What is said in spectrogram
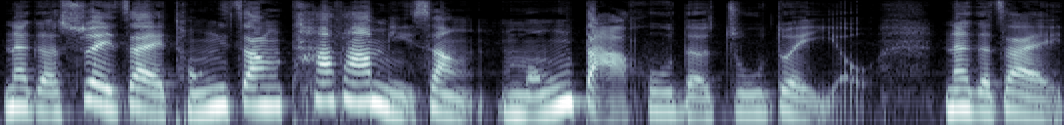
那个睡在同一张榻榻米上猛打呼的猪队友，那个在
